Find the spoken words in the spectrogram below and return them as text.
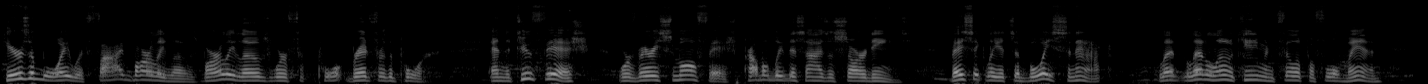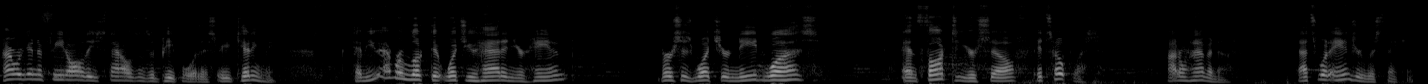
Here's a boy with five barley loaves. Barley loaves were for poor, bread for the poor. And the two fish were very small fish, probably the size of sardines. Basically, it's a boy's snack, let, let alone can't even fill up a full man. How are we going to feed all these thousands of people with this? Are you kidding me? Have you ever looked at what you had in your hand versus what your need was and thought to yourself, it's hopeless? I don't have enough. That's what Andrew was thinking.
